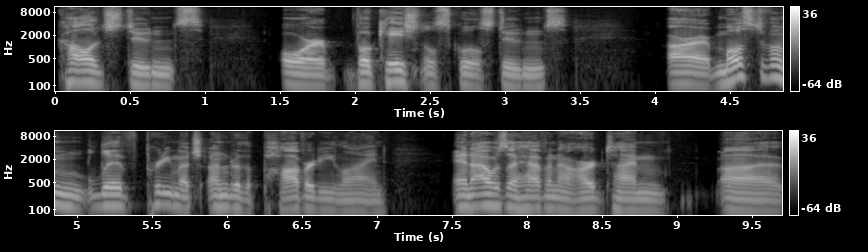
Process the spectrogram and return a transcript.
college students or vocational school students are most of them live pretty much under the poverty line, and I was uh, having a hard time uh,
